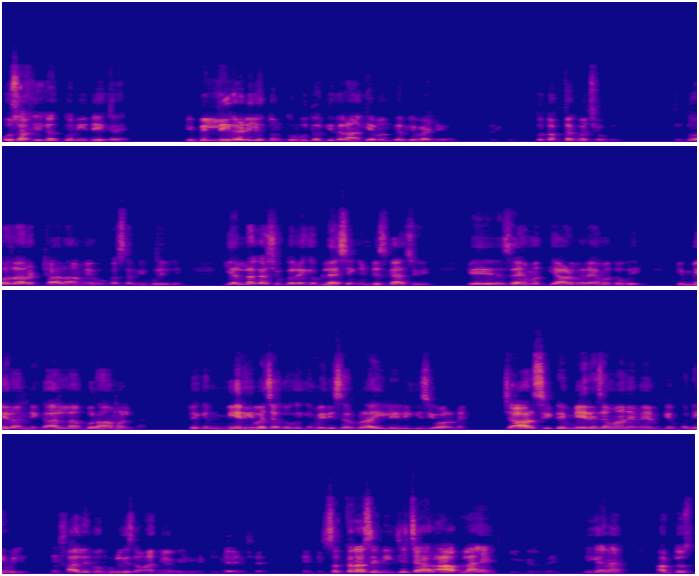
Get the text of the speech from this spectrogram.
उस हकीकत को नहीं देख रहे कि बिल्ली खड़ी है तुम कबूतर की तरह आँखें बंद करके बैठे हो। तो कब तक बचोगे? तो 2018 में वो कसर भी पूरी गई। ये अल्लाह का शुक्र है कि ब्लेसिंग इन डिस्गाइज हुई कि जहमत की आड़ में रहमत हो गई कि मेरा निकालना बुरा अमल था। लेकिन मेरी बचत हो गई कि मेरी सरबराही ले ली किसी और ने। चार सीटें मेरे जमाने में एम को नहीं मिली खालिद मकबूल के जमाने में मिली। अच्छा। सत्रह से नीचे चार आप लाए। ठीक है ना? हम तो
